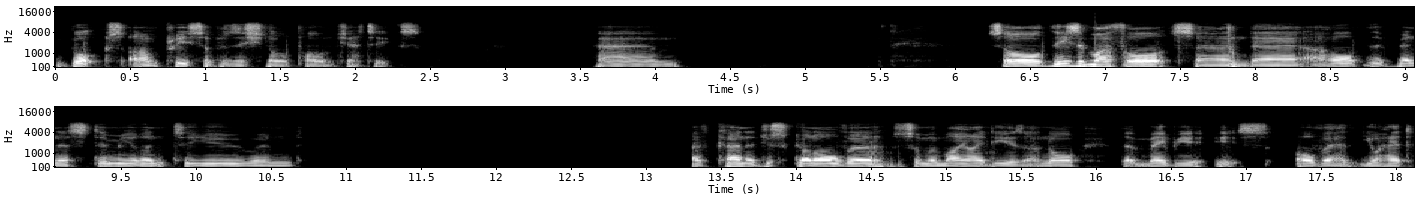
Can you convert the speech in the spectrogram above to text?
books on presuppositional apologetics. Um, so these are my thoughts, and uh, I hope they've been a stimulant to you and I've kind of just gone over some of my ideas. I know that maybe it's over your head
